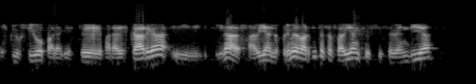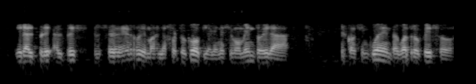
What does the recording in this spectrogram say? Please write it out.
exclusivo para que esté para descarga y, nada, sabían, los primeros artistas ya sabían que si se vendía era al, al precio del CDR más la fotocopia, que en ese momento era con 50, 4 pesos.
